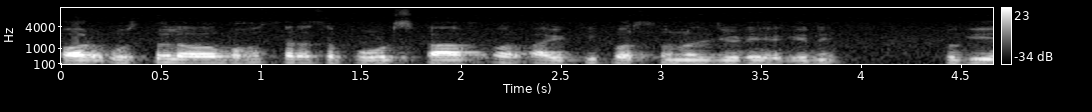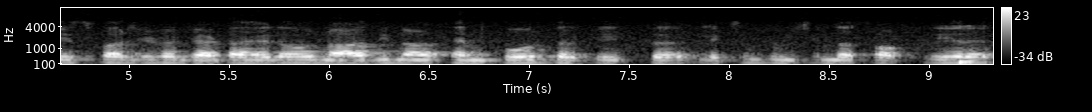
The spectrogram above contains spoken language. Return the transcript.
ਔਰ ਉਸ ਤੋਂ ਇਲਾਵਾ ਬਹੁਤ ਸਾਰਾ ਸਪੋਰਟ ਸਟਾਫ ਔਰ ਆਈਟੀ ਪਰਸਨਲ ਜਿਹੜੇ ਹੈਗੇ ਨੇ, ਕਿਉਂਕਿ ਇਸ ਵਾਰ ਜਿਹੜਾ ਡਾਟਾ ਹੈਗਾ, ਉਹ ਨਾਲ ਦੀ ਨਾਲ ਐਨਕੋਰ ਕਰਕੇ ਇੱਕ ਇਲੈਕਸ਼ਨ ਕਮਿਸ਼ਨ ਦਾ ਸੌਫਟਵੇਅਰ ਹੈ।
